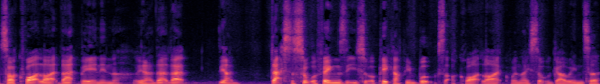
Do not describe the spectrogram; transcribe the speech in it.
So I quite like that being in the you know that that you know that's the sort of things that you sort of pick up in books that I quite like when they sort of go into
